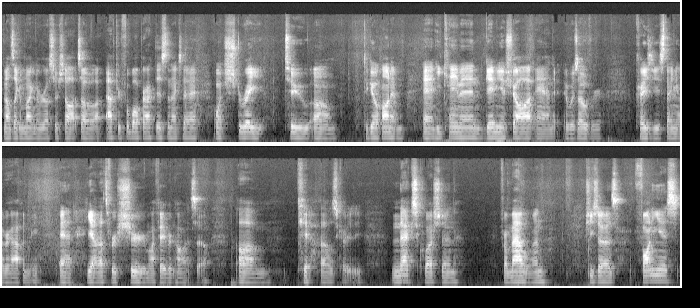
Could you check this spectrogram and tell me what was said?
And I was like, I'm not going to rush the shot. So uh, after football practice the next day, I went straight to um, to go hunt him. And he came in, gave me a shot, and it was over. Craziest thing ever happened to me. And yeah, that's for sure my favorite hunt. So, um, yeah, that was crazy. Next question from Madeline. She says, funniest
